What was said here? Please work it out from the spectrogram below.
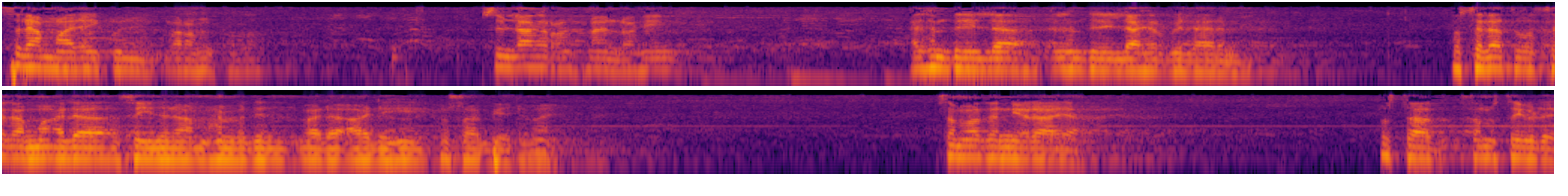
السلام عليكم ورحمة الله بسم الله الرحمن الرحيم الحمد لله الحمد لله رب العالمين والصلاة والسلام على سيدنا محمد وعلى آله وصحبه أجمعين സമാധാന്യരായ ഉസ്താദ് സംസ്ഥയുടെ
